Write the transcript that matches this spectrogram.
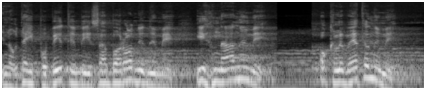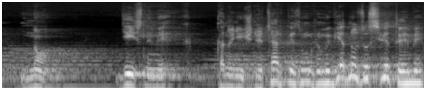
іноді і побитими, і забороненими, і гнаними, оклеветаними, но дійсними канонічної церкви зможемо в'єдно зі святими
